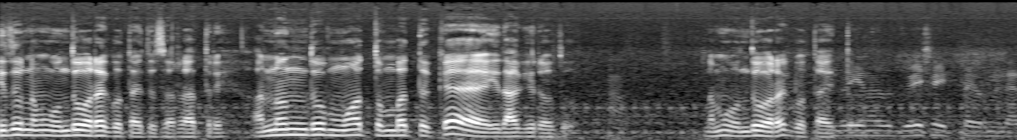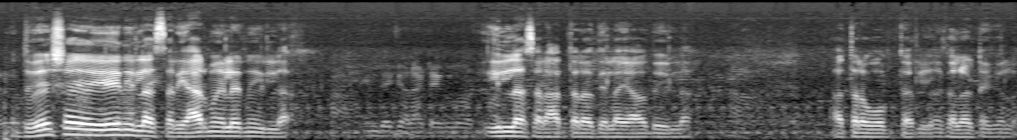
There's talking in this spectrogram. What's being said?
ಇದು ನಮ್ಗೆ ಒಂದೂವರೆಗೆ ಗೊತ್ತಾಯಿತು ಸರ್ ರಾತ್ರಿ. ಹನ್ನೊಂದು ಮೂವತ್ತೊಂಬತ್ತಕ್ಕೆ ಇದಾಗಿರೋದು. ನಮಗೆ ಒಂದೂವರೆಗೆ ಗೊತ್ತಾಯಿತು. ದ್ವೇಷ ಏನಿಲ್ಲ ಸರ್ ಯಾರ ಮೇಲೇನೂ ಇಲ್ಲ. ಇಲ್ಲ ಸರ್ ಆ ಥರದ್ದೆಲ್ಲ ಯಾವುದೂ ಇಲ್ಲ. ಆ ಥರ ಹೋಗ್ತಾ ಇರಲಿಲ್ಲ ಗಲಾಟೆಗೆಲ್ಲ.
